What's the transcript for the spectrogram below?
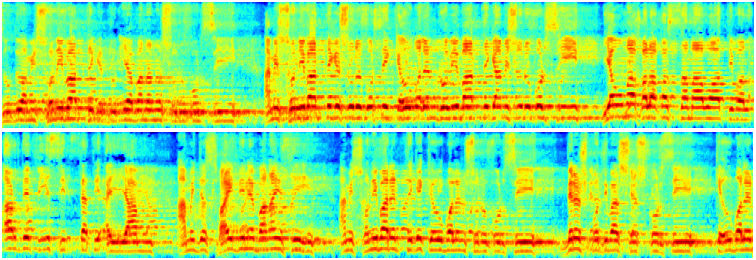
যদিও আমি শনিবার থেকে দুনিয়া বানানো শুরু করছি, আমি শনিবার থেকে শুরু করছি, কেউ বলেন রবিবার থেকে আমি শুরু করছি। আমি যে ছয় দিনে বানাইছি আমি শনিবারের থেকে কেউ বলেন শুরু করছি, বৃহস্পতিবার শেষ করছি, কেউ বলেন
